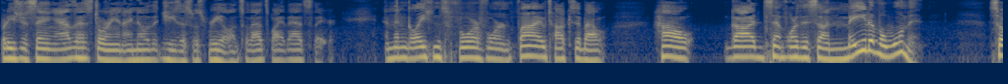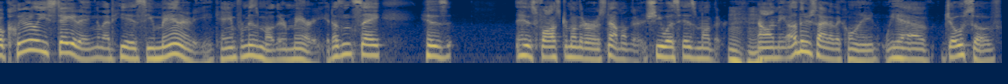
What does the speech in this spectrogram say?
But he's just saying, as a historian, I know that Jesus was real, and so that's why that's there. And then Galatians 4, 4, and 5 talks about how God sent forth his son, made of a woman, so clearly stating that he is humanity. He came from his mother, Mary. It doesn't say his his foster mother or stepmother. She was his mother. Mm-hmm. Now on the other side of the coin, we have Joseph,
